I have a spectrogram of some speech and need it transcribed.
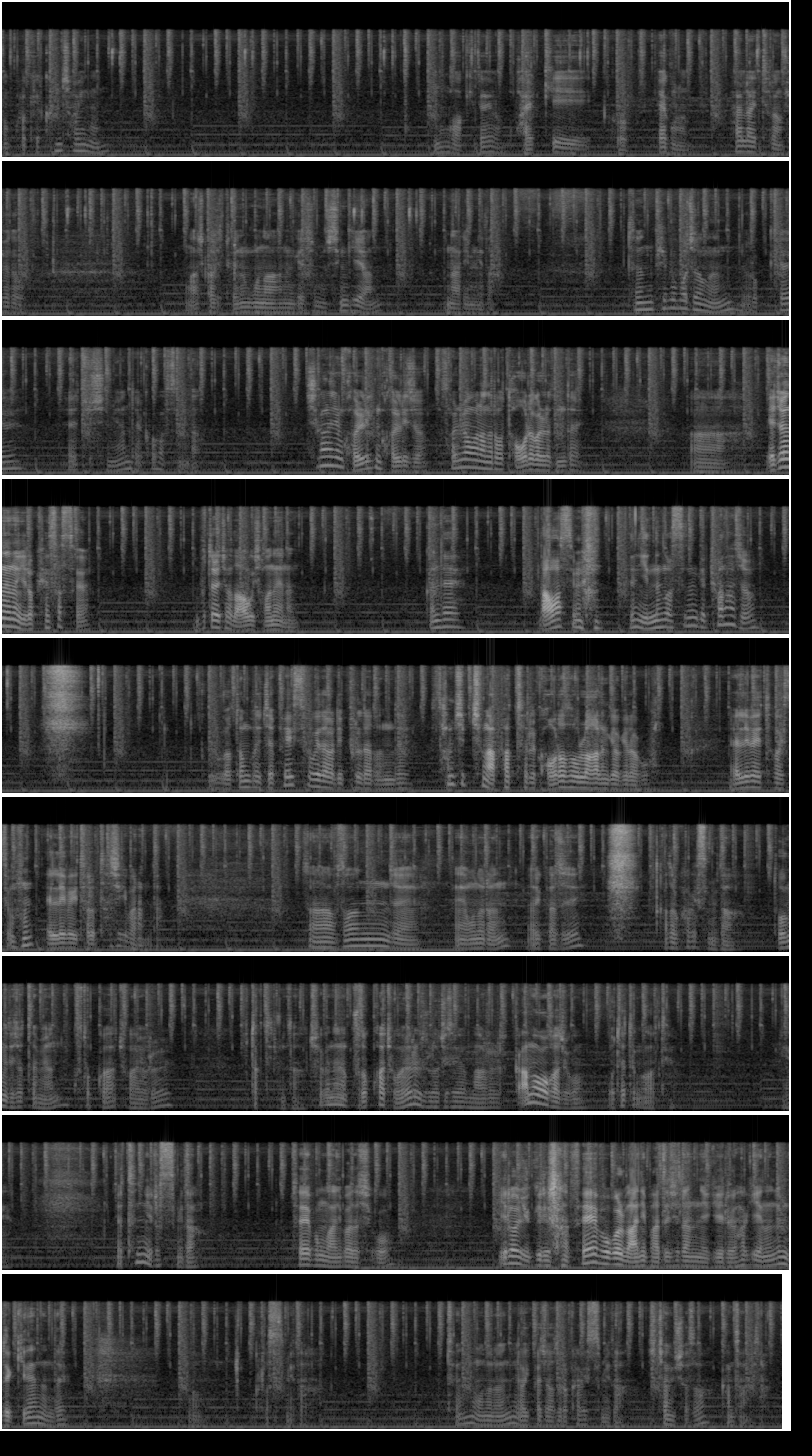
뭐 그렇게 큰 차이는 없는 것 같기도 해요. 밝기 그거 빼고는 하이라이트랑 섀도우. 어, 아직까지 되는구나 하는 게 좀 신기한 날입니다. 아무튼 피부 보정은 이렇게 해주시면 될 것 같습니다. 시간이 좀 걸리긴 걸리죠. 설명을 하느라고 더 오래 걸렸는데 아, 예전에는 이렇게 했었어요. 포트레이처 나오기 전에는. 근데 나왔으면 그냥 있는 거 쓰는 게 편하죠. 그 어떤 분이 제 페이스북에다가 리플을 달았는데 30층 아파트를 걸어서 올라가는 격이라고 엘리베이터가 있으면 엘리베이터를 타시기 바랍니다. 자 우선 이제 네, 오늘은 여기까지 하도록 하겠습니다. 도움이 되셨다면 구독과 좋아요를 부탁드립니다. 최근에는 구독과 좋아요를 눌러주세요 말을 까먹어가지고 못했던 것 같아요. 예. 여튼 이렇습니다. 새해 복 많이 받으시고 1월 6일이라 새해 복을 많이 받으시라는 얘기를 하기에는 좀 늦긴 했는데 뭐 그렇습니다. 여튼 오늘은 여기까지 하도록 하겠습니다. 시청해주셔서 감사합니다.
